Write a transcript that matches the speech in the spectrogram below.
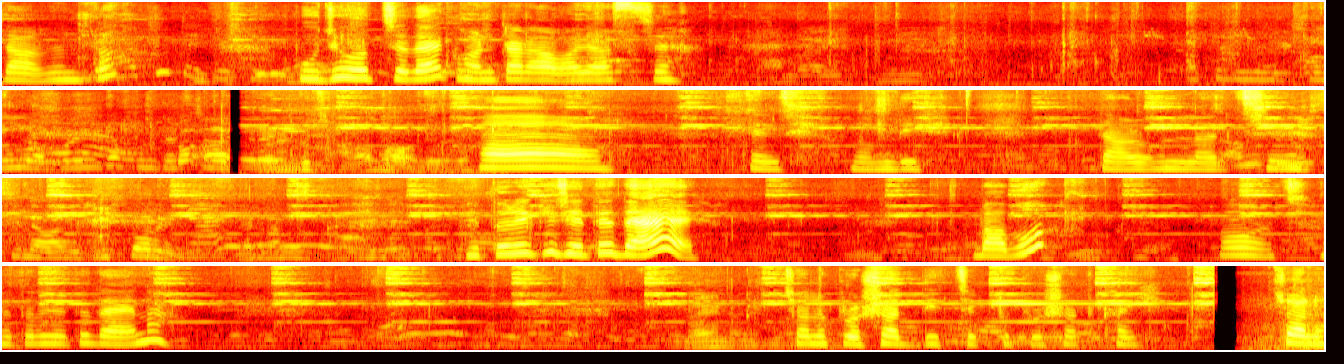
দারুণ তো। পুজো হচ্ছে দেখ ঘণ্টার আওয়াজ আসছে। হ্যাঁ। এই যে মন্দির। দারুণ লাগছে। ভেতরে কি যেতে দেয়? বাবু? ও আচ্ছা ভেতরে যেতে দেয় না। চলো প্রসাদ দিচ্ছে, একটু প্রসাদ খাই। চলো,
